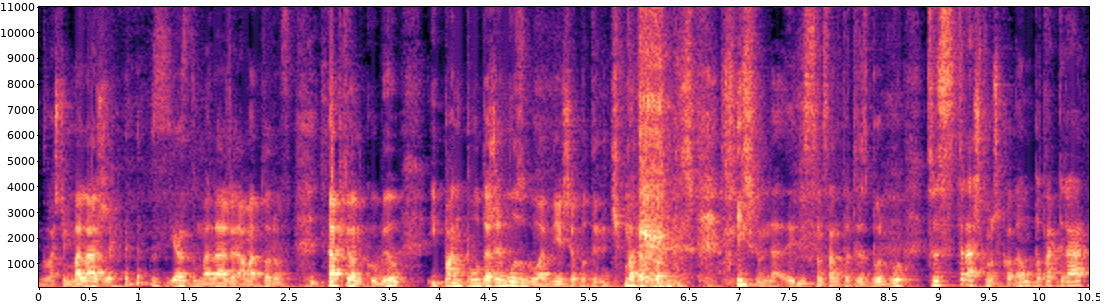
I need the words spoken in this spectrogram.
właśnie malarzy, zjazd malarzy, amatorów na pionku był i pan po udarze mózgu ładniejsze budynki malował niż, niż, są w Sankt Petersburgu, co jest straszną szkodą, bo ta gra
